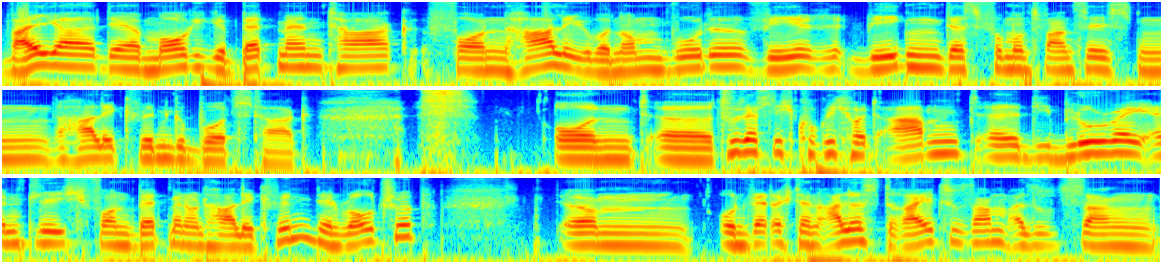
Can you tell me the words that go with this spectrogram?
weil ja der morgige Batman-Tag von Harley übernommen wurde, we wegen des 25. Harley Quinn Geburtstag. Und äh, zusätzlich gucke ich heute Abend äh, die Blu-ray endlich von Batman und Harley Quinn, den Roadtrip. Ähm, und werde euch dann alles drei zusammen, also sozusagen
